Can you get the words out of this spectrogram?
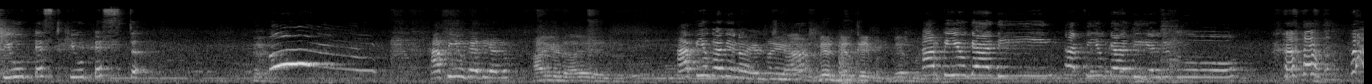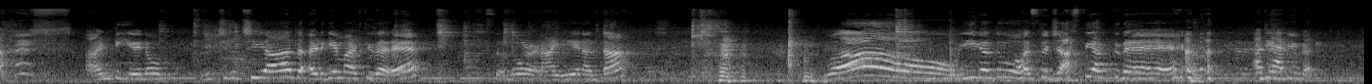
cutest cutest happy Ugadi ಹೇಳು ಹ್ಯಾಪಿ ಯುಗಾದಿ ಏನೋ ಹೇಳ್ತೀನಿ ಹ್ಯಾಪಿ ಯುಗಾದಿ ಹ್ಯಾಪಿ ಯುಗಾದಿ ಎಲ್ರಿಗೂ ಆಂಟಿ ಏನೋ ರುಚಿ ರುಚಿಯಾದ ಅಡುಗೆ ಮಾಡ್ತಿದ್ದಾರೆ. ಸೊ ನೋಡೋಣ ಏನಂತ? ವಾವ್ ಈಗಂತೂ ಹಸು ಜಾಸ್ತಿ ಆಗ್ತಿದೆ. ಆಂಟಿ ಹ್ಯಾಪಿ ಯುಗಾದಿ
